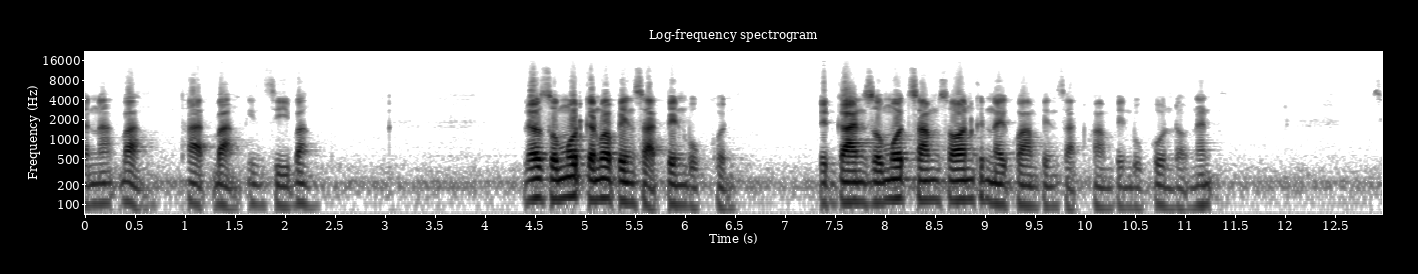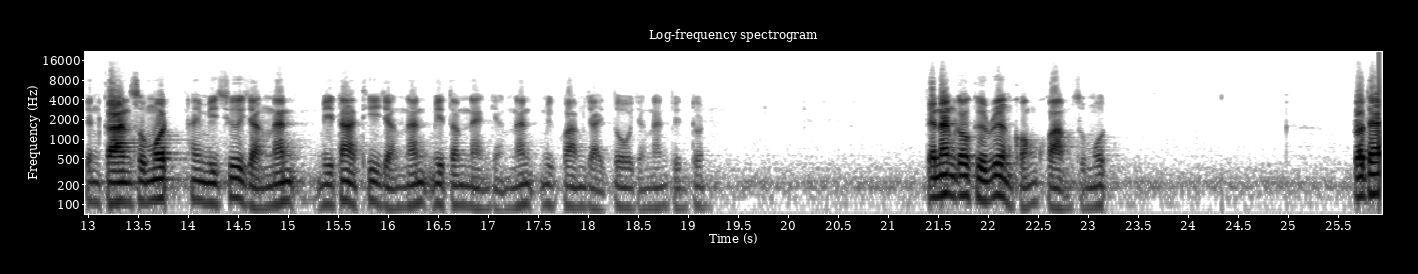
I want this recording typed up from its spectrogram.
ตนะบ้างธาตุบ้าง อินทรีย์บ้าง แล้วสมมติกันว่าเป็นสัตว์เป็นบุคคล เป็นการสมมติซ้ำซ้อนขึ้นในความเป็นสัตว์ความเป็นบุคคลเหล่านั้น เช่นการสมมติให้มีชื่ออย่างนั้น มีหน้าที่อย่างนั้น มีตำแหน่งอย่างนั้น มีความใหญ่โตอย่างนั้นเป็นต้น แต่นั่นก็คือเรื่องของความสมมติเพราะแท้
